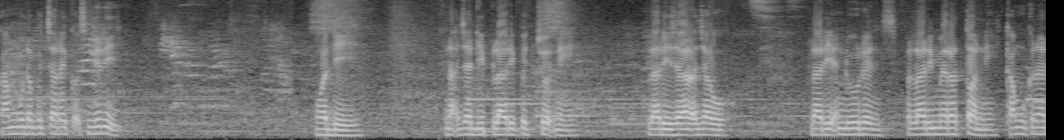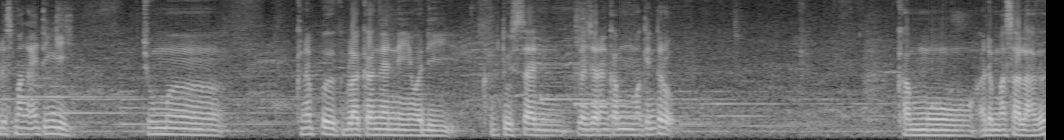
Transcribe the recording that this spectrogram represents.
Kamu dah pecah rekod sendiri. Wadi, nak jadi pelari pecut ni, pelari jarak jauh, pelari endurance, pelari maraton ni, kamu kena ada semangat yang tinggi. Cuma kenapa kebelakangan ni Wadi, keputusan pelajaran kamu makin teruk? Kamu ada masalah ke?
